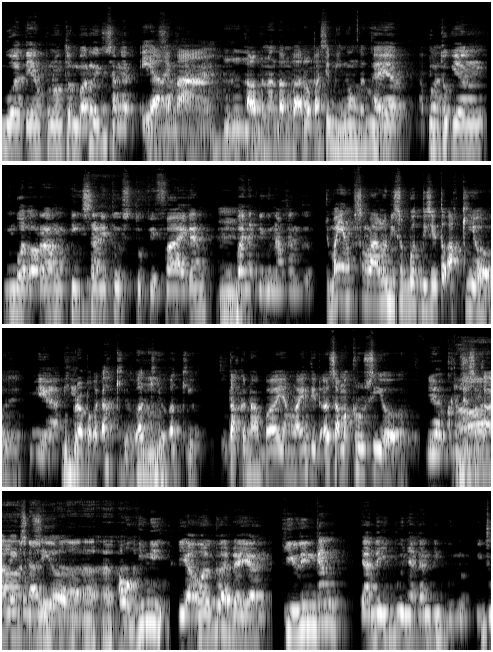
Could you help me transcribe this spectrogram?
buat yang penonton baru itu sangat Iya memang. Ya. Kalau penonton baru pasti bingung kan. kayak untuk yang membuat orang pingsan itu stupefy kan Hmm. banyak digunakan tuh Cuma yang selalu disebut di situ Akio. sih. iya Beberapa kali Akio, Akio, Akio. Entah kenapa yang lain tidak eh, sama Crucio. iya kerja Oh, sekali sekali. Crucio. Eh, eh, eh. oh ini di awal tuh ada yang killing kan ya ada ibunya kan dibunuh itu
